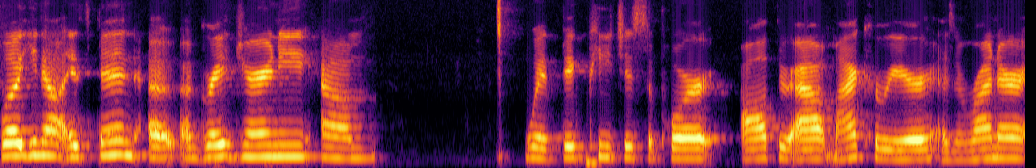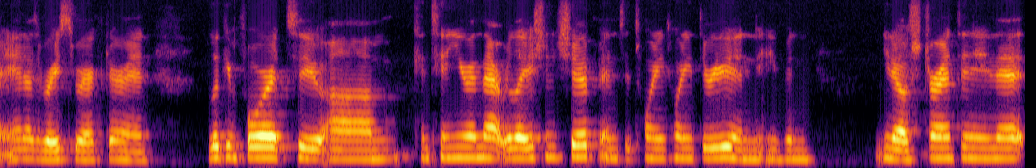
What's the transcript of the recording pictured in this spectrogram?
Well, you know, it's been a, a great journey um, with Big Peach's support all throughout my career as a runner and as a race director, and looking forward to um, continuing that relationship into 2023 and even you know strengthening it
